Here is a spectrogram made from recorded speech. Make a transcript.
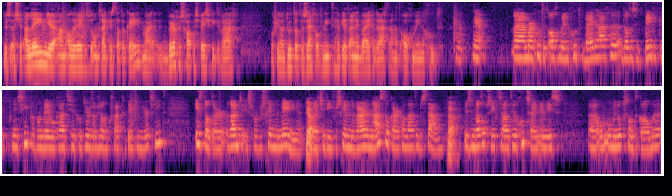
dus als je alleen je aan alle regels wil onttrekken, is dat oké. Maar burgerschap is specifiek de vraag of je nou doet wat we zeggen of niet, heb je uiteindelijk bijgedragen aan het algemene goed. Ja. ja. Nou ja, maar goed, het algemene goed bijdragen, dat is denk ik het principe van democratische cultuur, zoals je dat ook vaak gedefinieerd ziet, is dat er ruimte is voor verschillende meningen. En dat je die verschillende waarden naast elkaar kan laten bestaan. Ja. Dus in dat opzicht zou het heel goed zijn en is uh, om, om in opstand te komen.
